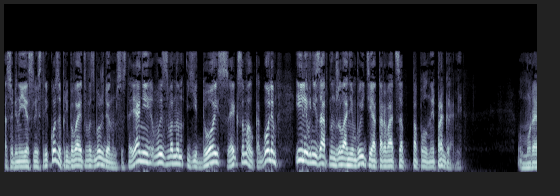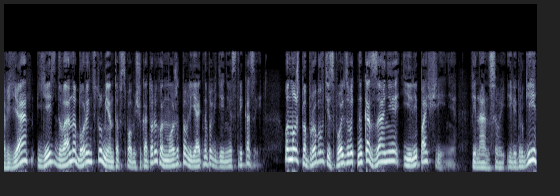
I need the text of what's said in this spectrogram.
особенно если стрекозы пребывают в возбужденном состоянии, вызванном едой, сексом, алкоголем или внезапным желанием выйти и оторваться по полной программе. У муравья есть два набора инструментов, с помощью которых он может повлиять на поведение стрекозы. Он может попробовать использовать наказание или поощрение – финансовые или другие,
